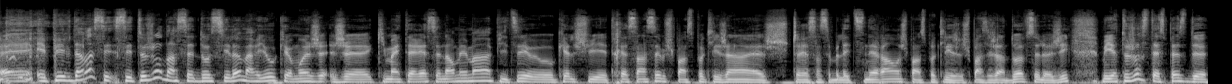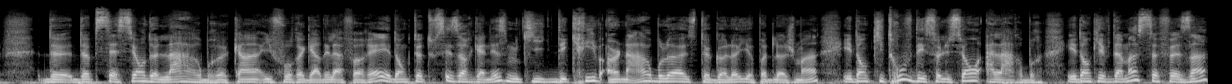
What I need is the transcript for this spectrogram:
Euh, et puis évidemment, c'est toujours dans ce dossier-là, Mario, que moi, je, je qui m'intéresse énormément, puis tu sais, auquel je suis très sensible. Je pense pas que les gens, euh, je suis très sensible à l'itinérance. Je pense pas que les, je pense que les gens doivent se loger. Mais il y a toujours cette espèce de d'obsession de, l'arbre quand il faut regarder la forêt. Et donc, tu as tous ces organismes qui décrivent un arbre. Là, ce gars-là, il y a pas de logement, et donc qui trouvent des solutions à l'arbre. Et donc, évidemment, ce faisant,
